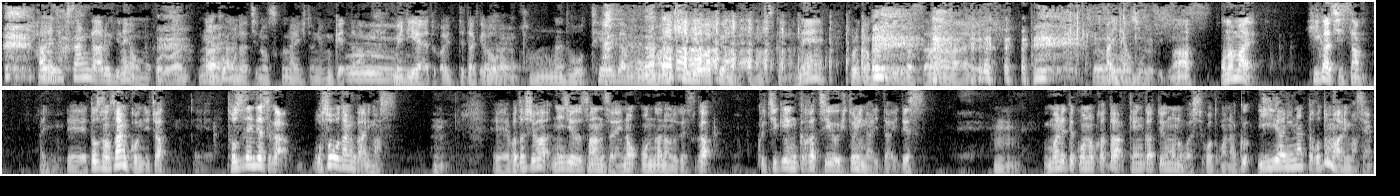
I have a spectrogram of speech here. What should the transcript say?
原宿さんがある日ね、おもころはね、はいはい友達の少ない人に向けたうんメディアやとか言ってたけど、はいこんな童貞がもう満勤で湧くようになってますからね。これからも聞いてください。はい、じゃあもう一ついきます。お名前、東さん。はい。えー、とつのさん、こんにちは。えー突然ですが、ご相談があります。うん。えー私は23歳の女なのですが、口喧嘩が強い人になりたいです。うん。生まれてこの方、喧嘩というものがしたことがなく、言い合いになったこともありません。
